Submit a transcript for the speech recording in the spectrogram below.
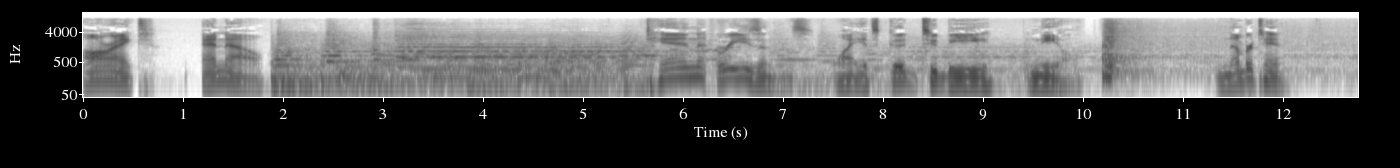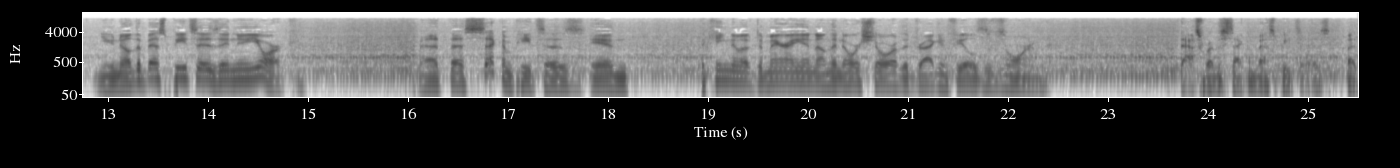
All right. And now, 10 reasons why it's good to be Neil. Number 10. You know the best pizza is in New York, but the second pizza is in the Kingdom of Damarian on the north shore of the Dragon Fields of Zorn. That's where the second best pizza is, but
